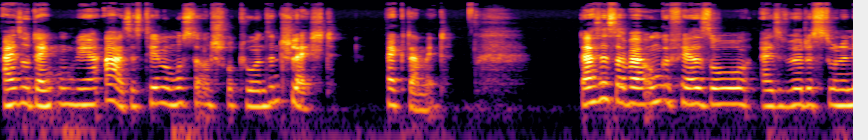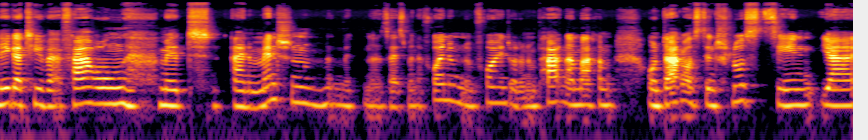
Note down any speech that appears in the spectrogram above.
Also denken wir, ah, Systeme, Muster und Strukturen sind schlecht. Weg damit. Das ist aber ungefähr so, als würdest du eine negative Erfahrung mit einem Menschen, mit, sei es mit einer Freundin, einem Freund oder einem Partner machen und daraus den Schluss ziehen, ja,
